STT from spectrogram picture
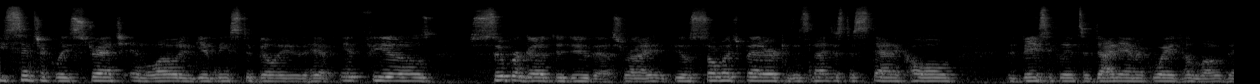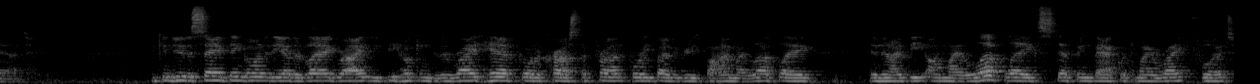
eccentrically stretch and load and give me stability to the hip. It feels super good to do this, right? It feels so much better because it's not just a static hold, but basically it's a dynamic way to load that. You can do the same thing going to the other leg, right? You'd be hooking to the right hip, going across the front, 45 degrees behind my left leg, and then I'd be on my left leg, stepping back with my right foot,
